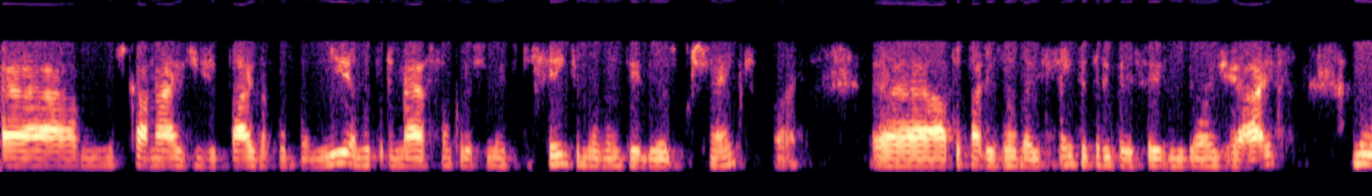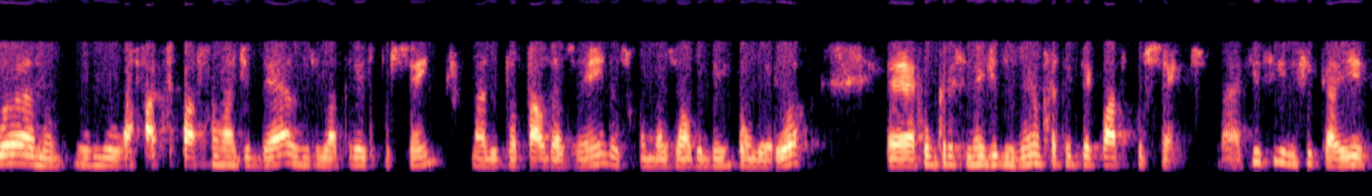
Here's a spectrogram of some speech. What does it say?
é, nos canais digitais da companhia, no trimestre um crescimento de 192%, né, é, totalizando aí 136 milhões de reais. No ano, a participação é de 10,3% né, do total das vendas, como o Oswaldo bem ponderou, é, com crescimento de 274%. Né, que significa aí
